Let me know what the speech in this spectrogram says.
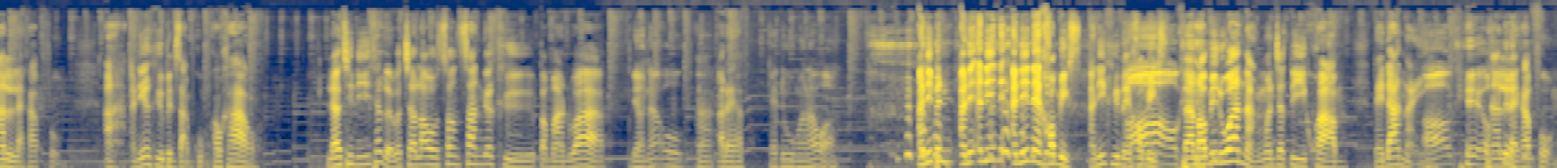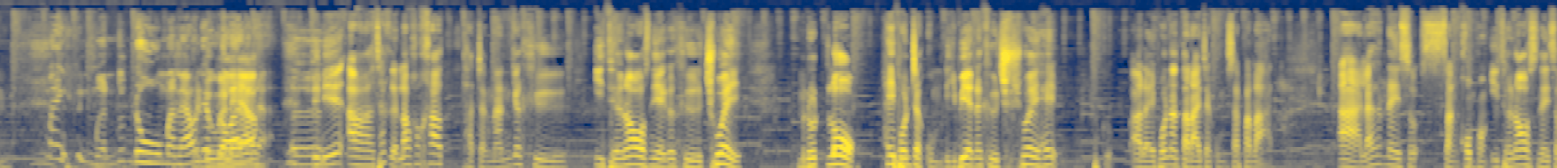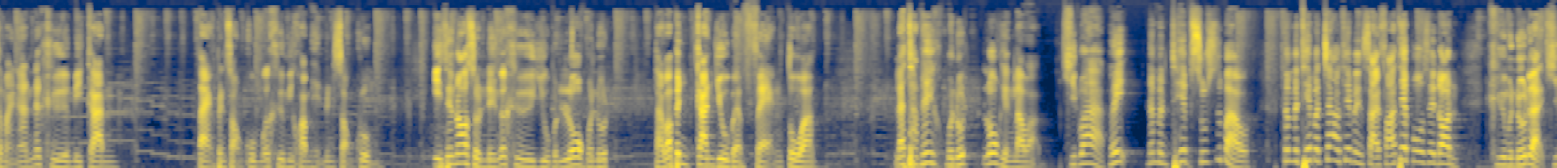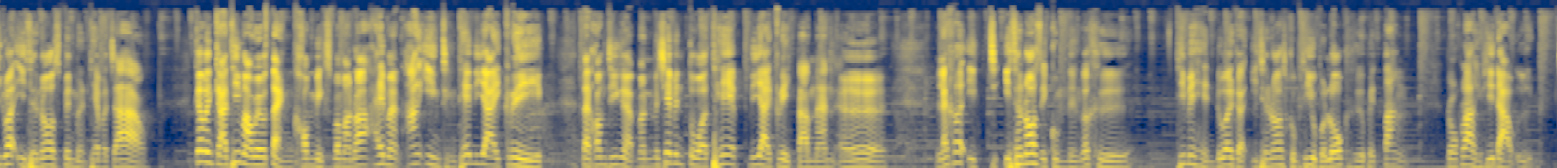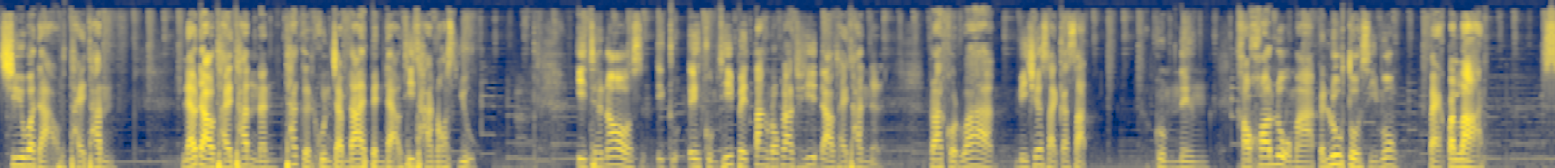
นั่นแหละครับผม อะอันนี้ก็คือเป็น 3 กลุ่มคร่าวๆ แล้วทีนี้ถ้าเกิดว่าจะเล่าสั้น ๆ ก็คือประมาณว่าเดี๋ยวนะโออะอะไรครับ แกดูมาแล้วเหรอ อันนี้เป็นอันนี้อันนี้อันนี้ใน comics อันนี้คือใน comics อ๋อโอเค แต่เราไม่รู้ว่าหนังมันจะตีความในด้านไหน อ๋อโอเคโอเคนั่นแหละครับผม ไม่เหมือนดูมาแล้วเหมือนเรียดูบร้อยมาแล้วเนี่ยเออทีนี้อ่าถ้าเกิดเล่าคร่าวๆถัดจากนั้นก็คือ Eternals เนี่ยก็คือช่วยมนุษย์โลกให้พ้นจากกลุ่มดีเวียนก็คือช่วยให้อะไรพ้นอันตรายจากกลุ่มสัตว์ประหลาด อ่าแล้วในสสังคมของ Eternals ในสมัยนั้นก็คือมีการแตกเป็น 2 กลุ่มก็คือมีความเห็นเป็น 2 กลุ่ม Eternal ส่วนหนึ่งก็คืออยู่บนโลกมนุษย์ แต่ว่าเป็นการอยู่แบบแฝงตัว และทำให้มนุษย์โลกอย่างเราอะคิดว่าเฮ้ยนั่นมันเทพซุสหรือเปล่านั่นมันเทพเจ้าเทพแห่งสายฟ้าเทพโพไซดอน คือมนุษย์อะคิดว่า Eternals เป็นเหมือนเทพเจ้า ก็เป็นการที่มาเวลแต่ง comics ประมาณว่าให้มันอ้างอิงถึงเทพนิยายกรีก แต่ความจริงอะมันไม่ใช่เป็นตัวเทพนิยายกรีกตามนั้น เออแล้วก็อีก Eternals อีกกลุ่มหนึ่งก็คือ ที่ไม่เห็นด้วยกับ Eternals กลุ่มที่อยู่บนโลกก็คือไปตั้งรกรากอยู่ที่ดาวอื่น ชื่อว่าดาวไททันแล้วดาวไททันนั้นถ้าเกิดคุณจำได้เป็นดาวที่ Thanos อยู่ Eternals อีกไอ้กลุ่มที่ไปตั้งรกรากอยู่ที่ดาวไททันเนี่ยปรากฏว่ามีเชื้อสายกษัตริย์ กลุ่มหนึ่งเขาคลอดลูกออกมาเป็นลูกตัวสีม่วงแปลกประหลาด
